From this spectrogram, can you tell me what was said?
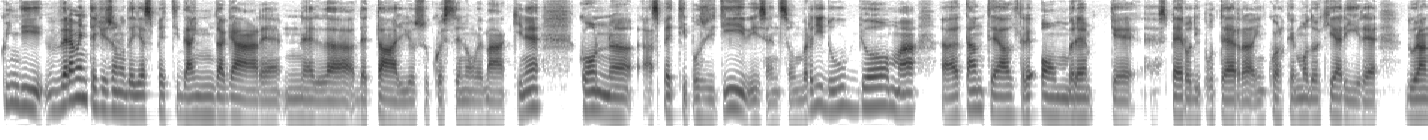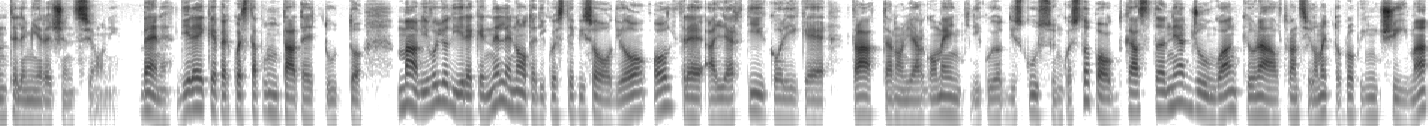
Quindi veramente ci sono degli aspetti da indagare nel dettaglio su queste nuove macchine, con aspetti positivi senza ombra di dubbio, ma eh, tante altre ombre che spero di poter in qualche modo chiarire durante le mie recensioni. Bene, direi che per questa puntata è tutto, ma vi voglio dire che nelle note di questo episodio, oltre agli articoli che trattano gli argomenti di cui ho discusso in questo podcast, ne aggiungo anche un altro, anzi lo metto proprio in cima,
